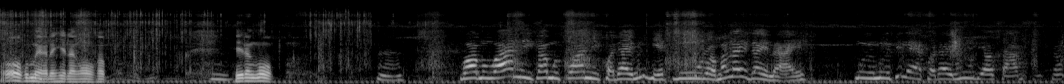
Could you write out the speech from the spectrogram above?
โอ้คุณแม่ได้เห็ดละโงกครับเห็ดละโงก ว่ามึงว่านี่ก็มือก้อนนี่ขอได้มันเห็ดมูเรามันเลยได้หลาย มือมือที่แรกขอได้มูเดียวสามสิบเนาะ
